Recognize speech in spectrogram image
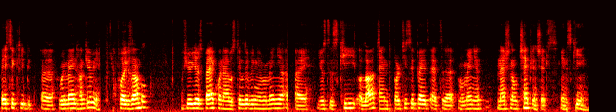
basically be, uh, remain Hungarian. For example, a few years back, when I was still living in Romania, I used to ski a lot and participate at the Romanian national championships in skiing.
